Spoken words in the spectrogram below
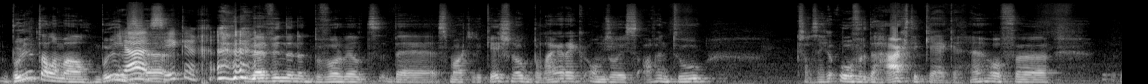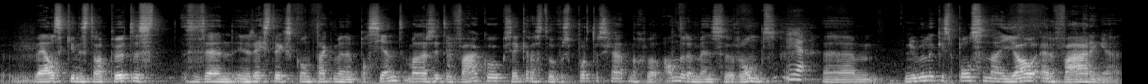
boeiend allemaal. Boeiend. ja Eh, zeker. wij vinden het bijvoorbeeld bij Smart Education ook belangrijk om zo eens af en toe, ik zal zeggen, over de haag te kijken. Hè? Of eh, wij als kinestherapeuten zijn in rechtstreeks contact met een patiënt, maar daar zitten vaak ook, zeker als het over sporters gaat, nog wel andere mensen rond. ja. Ehm, nu wil ik eens polsen naar jouw ervaringen.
